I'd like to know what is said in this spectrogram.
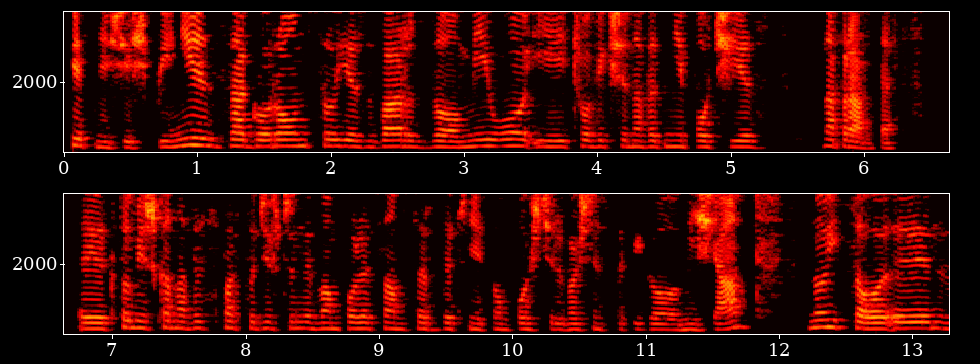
Świetnie się śpi, nie jest za gorąco, jest bardzo miło i człowiek się nawet nie poci, jest naprawdę. Y, Kto mieszka na wyspach, to dziewczyny Wam polecam serdecznie tą pościel właśnie z takiego misia. No i co, y,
